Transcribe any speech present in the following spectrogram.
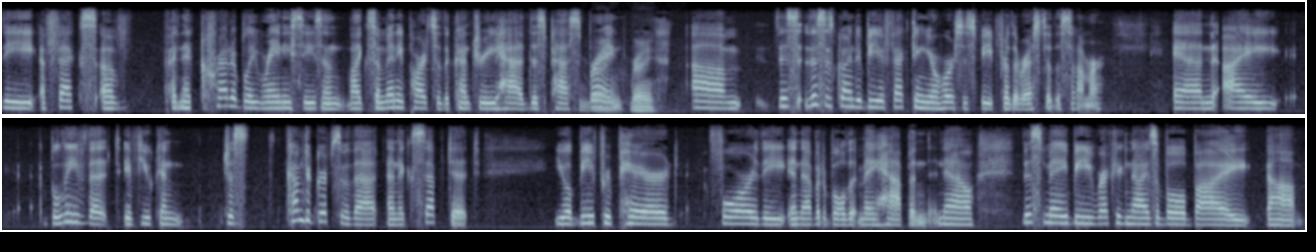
the effects of an incredibly rainy season like so many parts of the country had this past spring Right. right. um, this this is going to be affecting your horse's feet for the rest of the summer. And I believe that if you can just come to grips with that and accept it, you'll be prepared for the inevitable that may happen. Now, this may be recognizable by um,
